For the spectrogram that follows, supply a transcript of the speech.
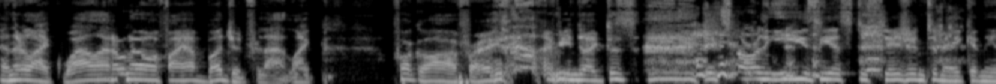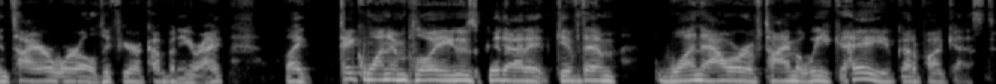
And they're like, well, I don't know if I have budget for that. Like, fuck off, right? I mean, like, just it's the easiest decision to make in the entire world if you're a company, right? Like, take one employee who's good at it, give them one hour of time a week. Hey, you've got a podcast.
